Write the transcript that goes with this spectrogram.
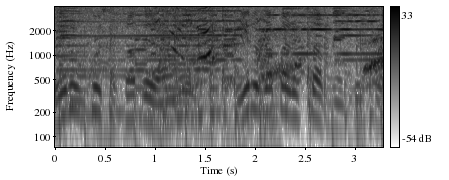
Иру вкусно, смотри, они... Иру за палец цапнет, и всё.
